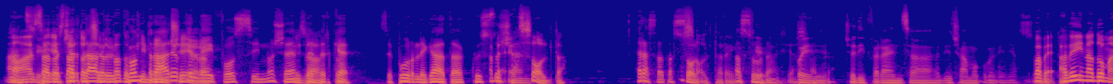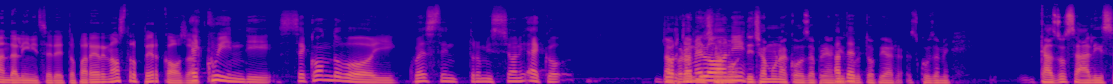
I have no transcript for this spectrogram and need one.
No, anzi, è stato è stato accertato il accertato che non contrario che, c'era. lei fosse innocente Esatto. perché seppur legata a questo Vabbè, è centro assolta. era stata assolta. Assolta, ragazzi. assolutamente. Sì, Poi assolta. c'è differenza, diciamo, come viene assolto. Vabbè, avevi una domanda all'inizio, hai detto parere nostro per cosa? E quindi, secondo voi, queste intromissioni... Ecco, Giorgia però diciamo- Meloni... Diciamo, una cosa prima di det- tutto, Pier, scusami. Il caso Salis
